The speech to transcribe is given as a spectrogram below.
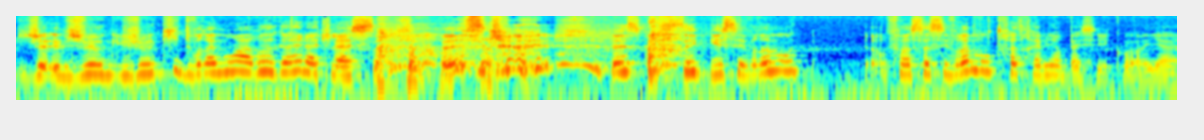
je, je, quitte vraiment à regret la classe. parce que c'est vraiment Enfin, ça s'est vraiment très très bien passé. Quoi. Il y a,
